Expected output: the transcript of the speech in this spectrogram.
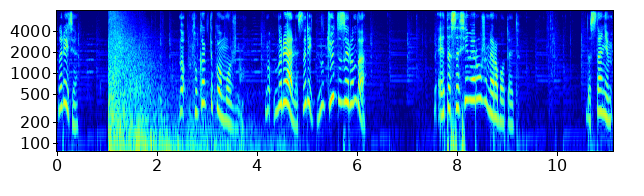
Смотрите. Ну, ну как такое можно? Ну, ну реально, смотрите, ну что это за ерунда? Это со всеми оружиями работает. Достанем...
